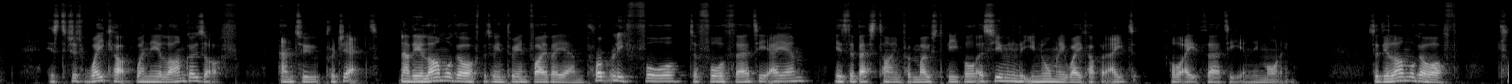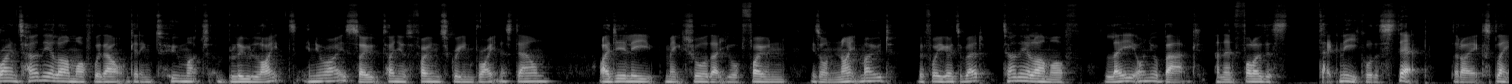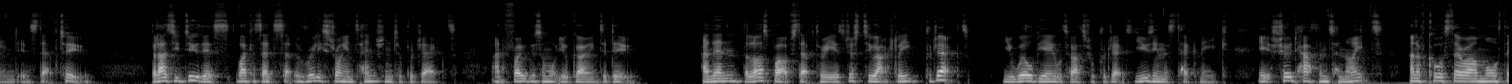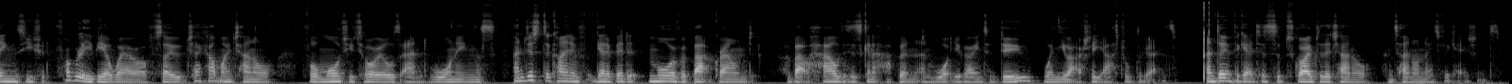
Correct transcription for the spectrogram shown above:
is to just wake up when the alarm goes off and to project. Now the alarm will go off between 3 and 5 a.m. Probably 4 to 4:30 a.m. is the best time for most people, assuming that you normally wake up at 8 or 8:30 in the morning. So the alarm will go off Try and turn the alarm off without getting too much blue light in your eyes. So turn your phone screen brightness down. Ideally, make sure that your phone is on night mode before you go to bed. Turn the alarm off, lay on your back, and then follow this technique or the step that I explained in step two. But as you do this, like I said, set a really strong intention to project and focus on what you're going to do. And then the last part of step three is just to actually project. You will be able to astral project using this technique. It should happen tonight, and of course, there are more things you should probably be aware of, so check out my channel for more tutorials and warnings, and just to kind of get a bit more of a background about how this is going to happen and what you're going to do when you actually astral project. And don't forget to subscribe to the channel and turn on notifications.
